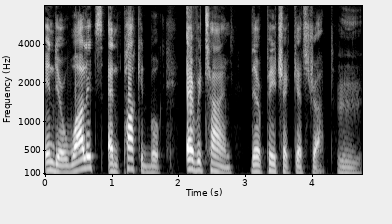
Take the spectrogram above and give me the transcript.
in their wallets and pocketbook every time their paycheck gets dropped. Mm.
